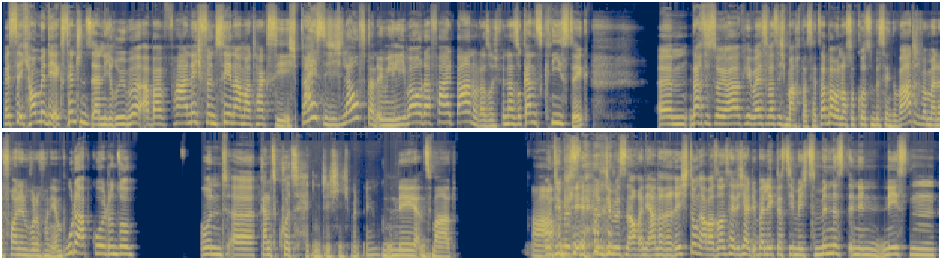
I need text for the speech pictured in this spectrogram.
weißt du, ich hau mir die Extensions an die Rübe, aber fahr nicht für einen Zehner mal Taxi. Ich weiß nicht, ich lauf dann irgendwie lieber oder fahr halt Bahn oder so. Ich bin da so ganz kniestig. Ähm, dachte ich so, ja, okay, weißt du was, ich mach das jetzt. Habe aber noch so kurz ein bisschen gewartet, weil meine Freundin wurde von ihrem Bruder abgeholt und so. Und äh, ganz kurz hätten die dich nicht mitnehmen. Nee, ein Smart. Ah, und, die okay. müssen, und die müssen auch in die andere Richtung. Aber sonst hätte ich halt überlegt, dass die mich zumindest in den nächsten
